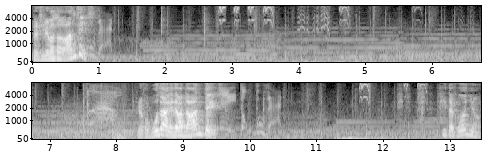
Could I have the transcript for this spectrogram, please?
pero si le he matado antes. Pero hijo puta, que te he matado antes. Quita, coño.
